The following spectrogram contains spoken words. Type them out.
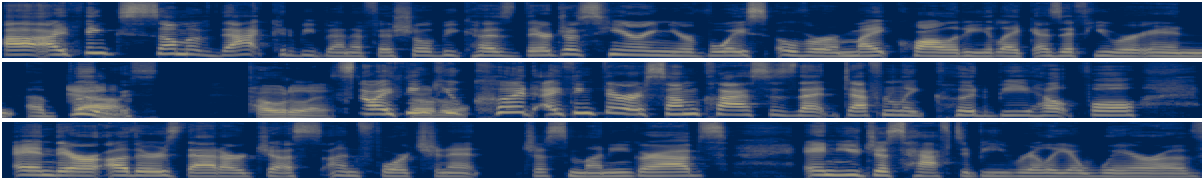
uh, I think some of that could be beneficial because they're just hearing your voice over a mic quality, like as if you were in a booth. Totally. So I think totally. you could I think there are some classes that definitely could be helpful and there are others that are just unfortunate just money grabs and you just have to be really aware of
